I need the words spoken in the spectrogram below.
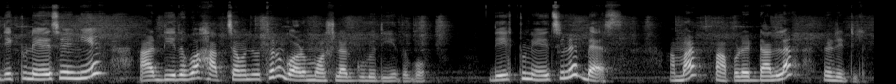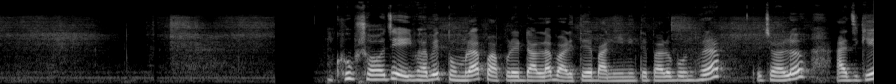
দিয়ে একটু নেড়ে নিয়ে আর দিয়ে দেবো হাফ চামচ মতন গরম মশলার গুঁড়ো দিয়ে দেবো। দিয়ে একটু নেড়েছিলে ব্যাস, আমার পাঁপড়ের ডাল্লা রেডি খুব সহজে এইভাবে তোমরা পাঁপড়ের ডাল্লা বাড়িতে বানিয়ে নিতে পারো বন্ধুরা। তো চলো আজকে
